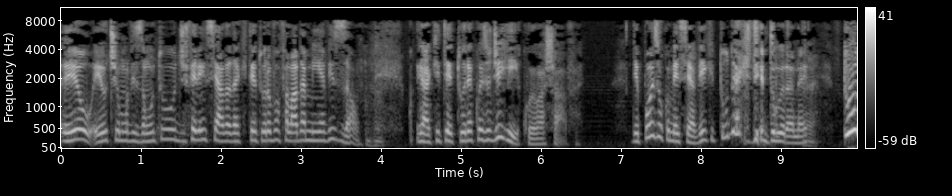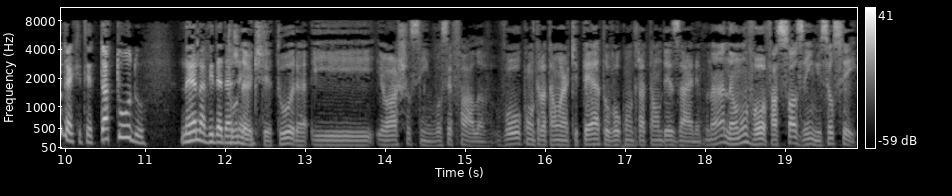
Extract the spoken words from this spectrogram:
eu, eu tinha uma visão muito diferenciada da arquitetura, vou falar da minha visão. Uhum. A arquitetura é coisa de rico, eu achava. Depois eu comecei a ver que tudo é arquitetura, né? É. Tudo é arquitetura, tá tudo né, na vida da Tudo gente. é arquitetura e eu acho assim, você fala, vou contratar um arquiteto ou vou contratar um designer. Não, não, não vou, faço sozinho, isso eu sei.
